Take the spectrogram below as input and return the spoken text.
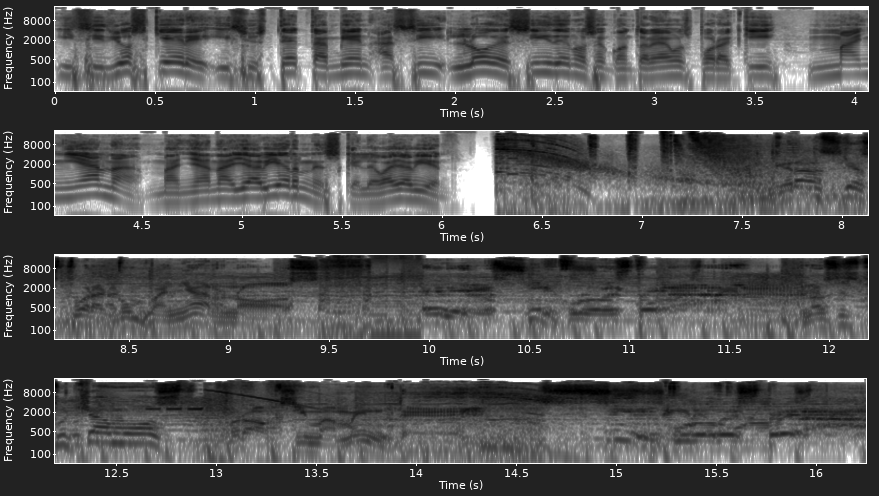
Y si Dios quiere, y si usted también así lo decide, nos encontraremos por aquí mañana, mañana ya viernes. Que le vaya bien. Gracias por acompañarnos en el Círculo de Espera. Nos escuchamos próximamente. Círculo de Espera.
